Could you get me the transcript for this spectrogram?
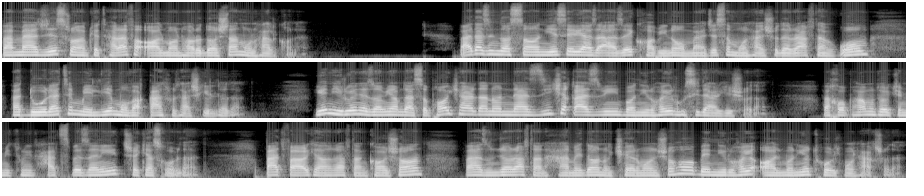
و مجلس رو هم که طرف آلمان ها رو داشتن منحل کنه. بعد از این داستان یه سری از اعضای کابینه و مجلس منحل شده رفتن قم و دولت ملی موقت رو تشکیل دادن. یه نیروی نظامی هم دست پا کردن و نزدیک قزوین با نیروهای روسی درگیر شدن و خب همونطور که می‌تونید حدس بزنید شکست خوردن بعد فرار کردن رفتن کاشان و از اونجا رفتن همدان و کرمانشاه و به نیروهای آلمانی و ترک ملحق شدند.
